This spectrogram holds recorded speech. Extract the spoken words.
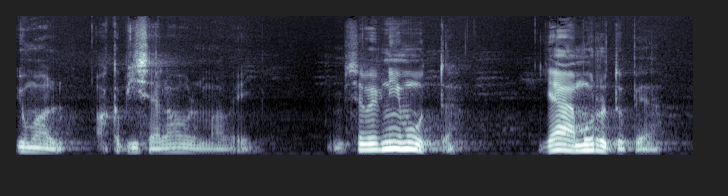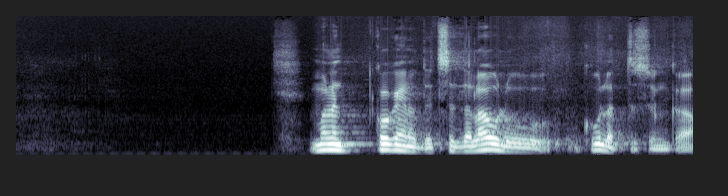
Jumal hakkab ise laulma või see võib nii muuta. jää murdub ja ma olen kogenud, et seda laulu kuulates on ka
